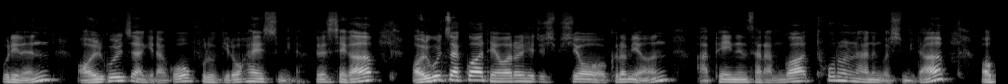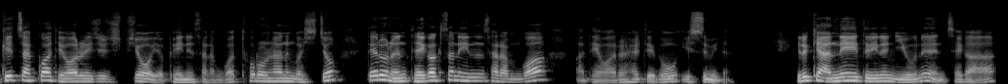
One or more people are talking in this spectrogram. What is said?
우리는 얼굴짝이라고 부르기로 하였습니다. 그래서 제가 얼굴짝과 대화를 해 주십시오. 그러면 앞에 있는 사람과 토론을 하는 것입니다. 어깨짝과 대화를 해 주십시오. 옆에 있는 사람과 토론을 하는 것이죠. 때로는 대각선에 있는 사람과 아, 대화를 할 때도 있습니다. 이렇게 안내해 드리는 이유는 제가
